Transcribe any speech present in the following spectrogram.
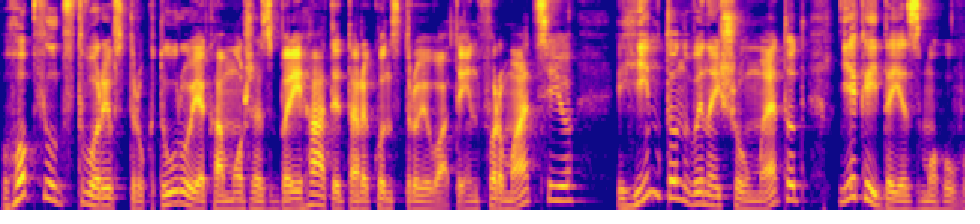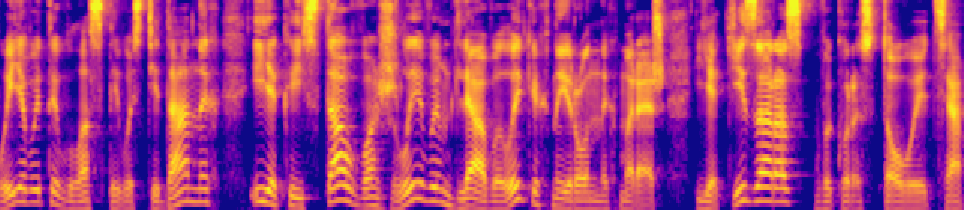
Гопфілд створив структуру, яка може зберігати та реконструювати інформацію. Гінтон винайшов метод, який дає змогу виявити властивості даних і який став важливим для великих нейронних мереж, які зараз використовуються.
